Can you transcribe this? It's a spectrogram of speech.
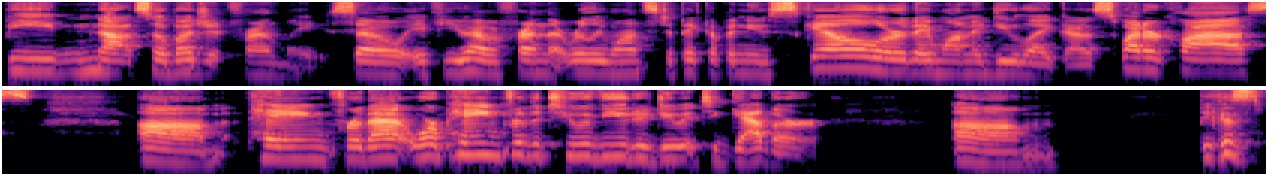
be not so budget friendly. So if you have a friend that really wants to pick up a new skill or they want to do like a sweater class, um, paying for that or paying for the two of you to do it together. Um, because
